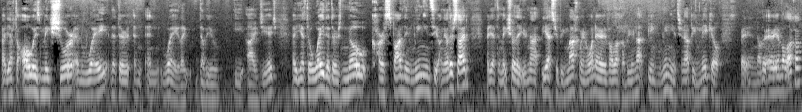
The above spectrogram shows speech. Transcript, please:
right, you have to always make sure and weigh that they're and, and weigh like W E I G H. Right, you have to weigh that there's no corresponding leniency on the other side. Right, you have to make sure that you're not. Yes, you're being machmir in one area of halacha, but you're not being lenient. You're not being mekel right, in another area of halacha.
